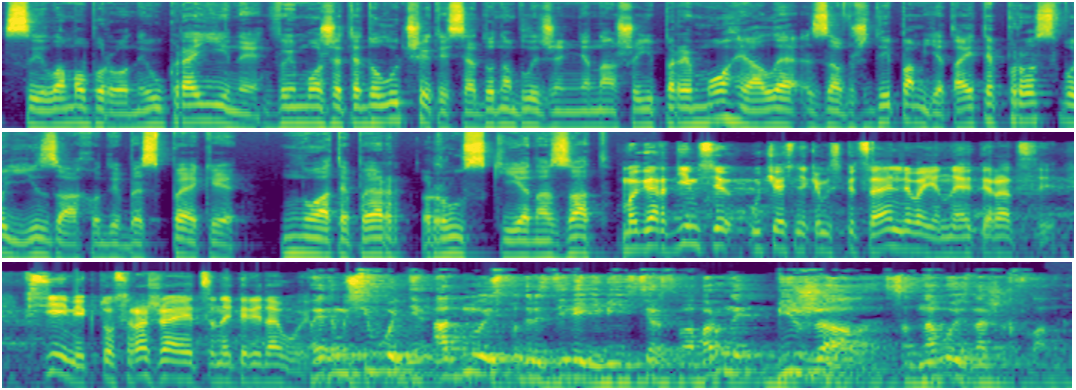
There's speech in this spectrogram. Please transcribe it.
силам оборони України. Ви можете долучитися до наближення нашої перемоги, але завжди пам'ятайте про свої заходи безпеки. Ну а тепер русські назад. Мы гордимся участниками специальной военной операции, всеми, кто сражается на передовой. Поэтому сегодня одно из подразделений Министерства обороны бежало с одного из наших флангов.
